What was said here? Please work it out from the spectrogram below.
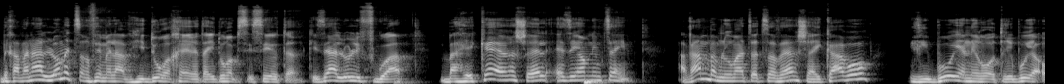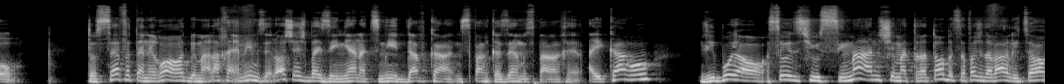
בכוונה לא מצרפים אליו הידור אחר, את ההידור הבסיסי יותר, כי זה עלול לפגוע בהיכר של איזה יום נמצאים. הרמב"ם לעומת זאת סובר שהעיקר הוא ריבוי הנרות, ריבוי האור. תוספת הנרות במהלך הימים זה לא שיש בה איזה עניין עצמי, דווקא מספר כזה או מספר אחר. העיקר הוא ריבוי האור. עשו איזשהו סימן שמטרתו בסופו של דבר ליצור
